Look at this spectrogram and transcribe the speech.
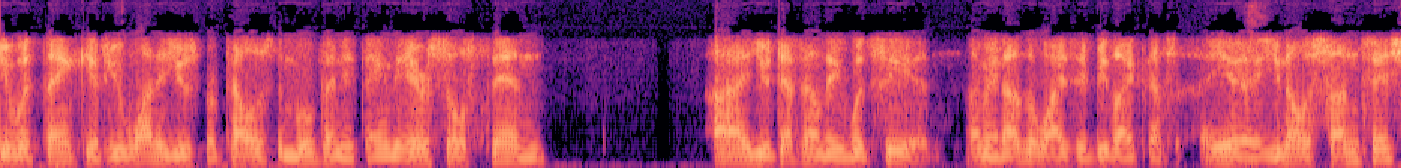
you would think if you want to use propellers to move anything, the air is so thin, uh, you definitely would see it. I mean, otherwise it'd be like a, you know, you know, a sunfish,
